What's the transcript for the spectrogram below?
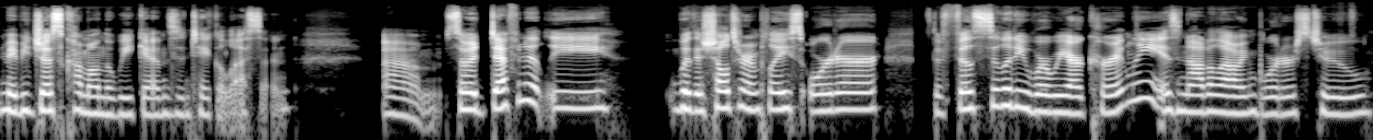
maybe just come on the weekends and take a lesson. Um, so it definitely, with a shelter in place order, the facility where we are currently is not allowing boarders to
